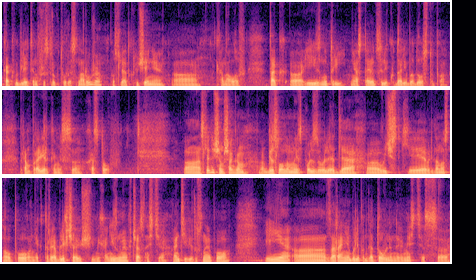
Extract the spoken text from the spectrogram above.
как выглядит инфраструктура снаружи после отключения э, каналов, так э, и изнутри, не остается ли куда-либо доступа, прям проверками с хостов. А, следующим шагом, безусловно, мы использовали для а, вычистки вредоносного ПО некоторые облегчающие механизмы, в частности, антивирусное ПО. И а, заранее были подготовлены вместе с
